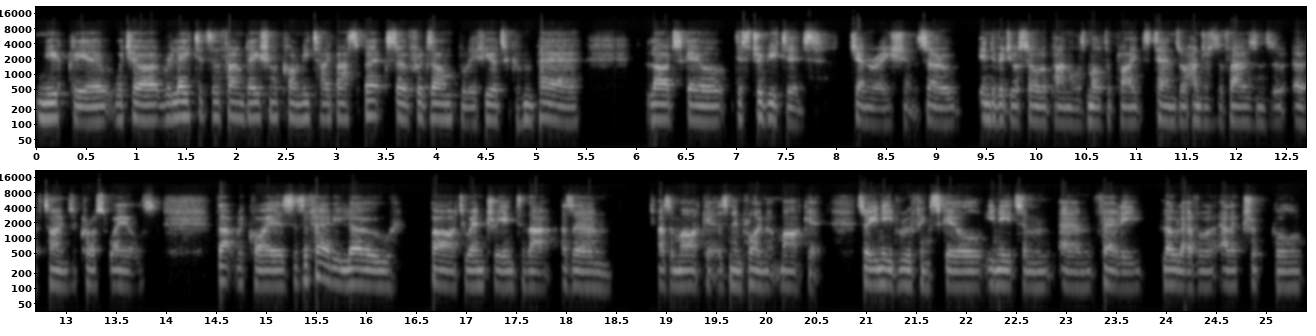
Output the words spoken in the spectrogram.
nuclear, which are related to the foundational economy type aspects. So, for example, if you were to compare large scale distributed generation, so individual solar panels multiplied tens or hundreds of thousands of, of times across Wales, that requires, there's a fairly low bar to entry into that as a as a market, as an employment market. So you need roofing skill, you need some um, fairly low level electrical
